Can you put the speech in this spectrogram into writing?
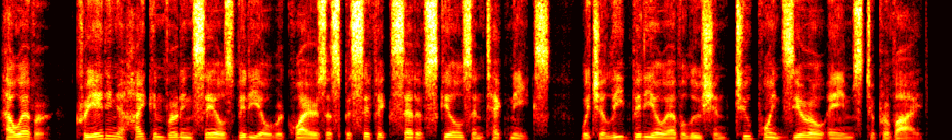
However, creating a high-converting sales video requires a specific set of skills and techniques, which Elite Video Evolution 2.0 aims to provide.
